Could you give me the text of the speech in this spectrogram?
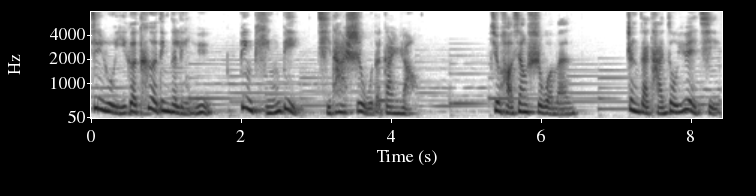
进入一个特定的领域，并屏蔽其他事物的干扰。就好像是我们正在弹奏乐器、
